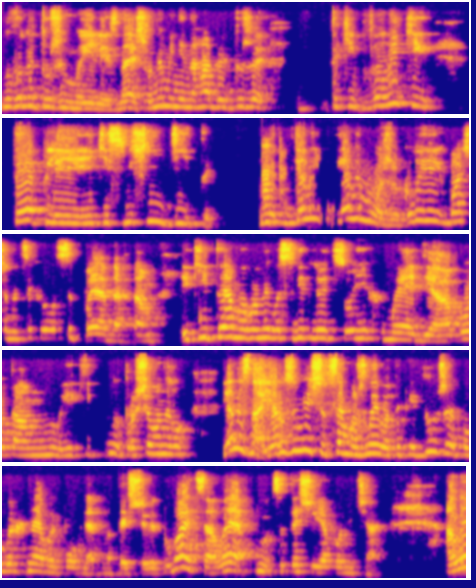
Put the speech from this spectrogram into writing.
ну вони дуже милі. Знаєш, вони мені нагадують дуже такі великі, теплі, якісь смішні діти. Ну, я, не, я не можу, коли я їх бачу на цих велосипедах, там, які теми вони висвітлюють в своїх медіа, або там, ну, які, ну, про що вони. Я не знаю, я розумію, що це можливо такий дуже поверхневий погляд на те, що відбувається, але ну, це те, що я помічаю. Але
